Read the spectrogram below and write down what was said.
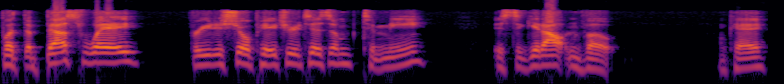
but the best way for you to show patriotism to me is to get out and vote. Okay?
